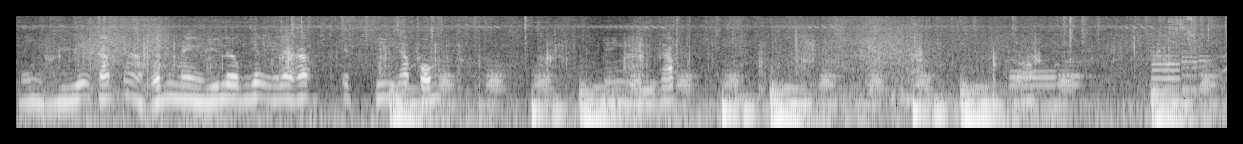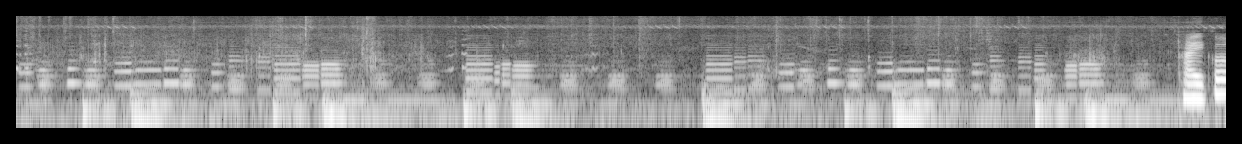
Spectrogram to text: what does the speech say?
แมงวีครับหน้าผลแมงวีเริ่มเยอะอีกแล้วครับเอฟซีครับผมแมงวีครับ ไผ่ก็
